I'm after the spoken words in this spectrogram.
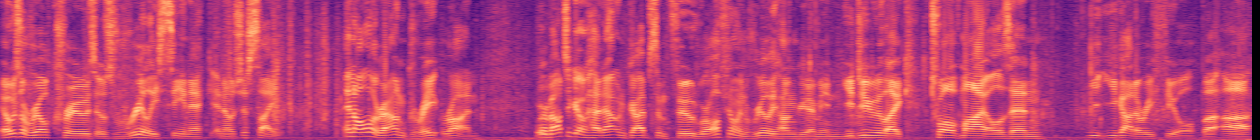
it was a real cruise. It was really scenic. And it was just like an all around great run. We're about to go head out and grab some food. We're all feeling really hungry. I mean, you do like 12 miles and you gotta refuel. But uh,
